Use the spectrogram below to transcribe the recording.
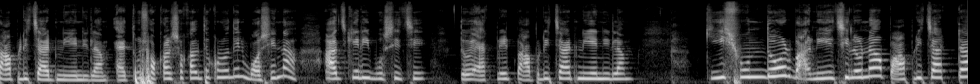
পাপড়ি চাট নিয়ে নিলাম। এত সকাল সকাল তো কোনো দিন বসে না, আজকেরই বসেছে। তো এক প্লেট পাপড়ি চাট নিয়ে নিলাম। কি সুন্দর বানিয়েছিল না পাপড়ি চাটটা।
